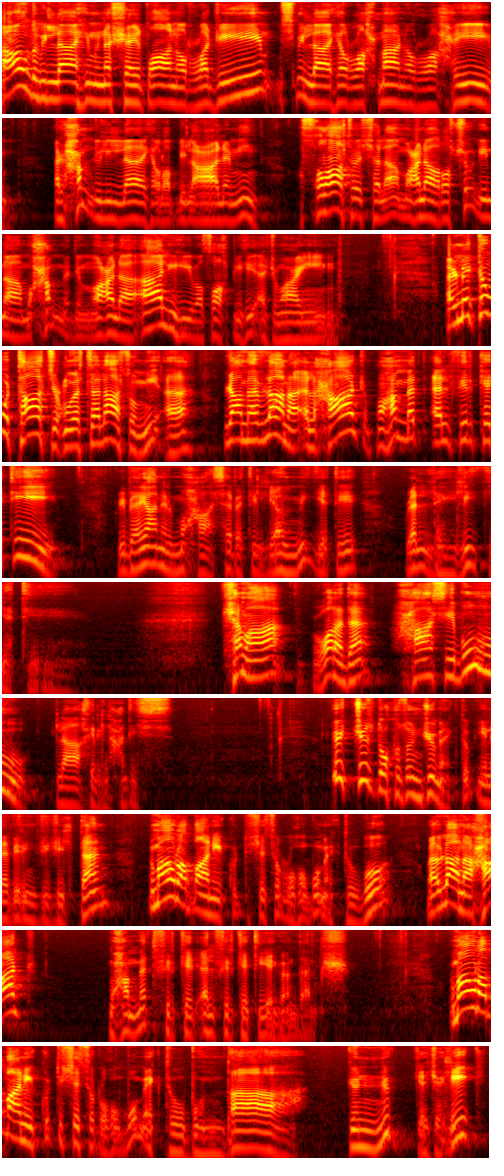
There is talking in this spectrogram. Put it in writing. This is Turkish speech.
Euzu billahi mineşşeytanirracim. Bismillahirrahmanirrahim. Elhamdülillahi rabbil alamin. Salatu ve selamu ala Resulina Muhammedin ve ala alihi ve sahbihi ecmain. El mektubu tasi'u ve selasu mi'e la Mevlana el Hac Muhammed el Firketi bi beyanil muhasebetil yevmiyeti ve leyliyeti. Kema varada hasibu ila ahiril hadis. 309. mektup yine birinci ciltten İmam Rabbani Kuddisesi Ruhu bu mektubu Mevlana Hac Muhammed Firket, El Firketi'ye göndermiş. İmam Rabbani Kuddisesi Ruhu bu mektubunda günlük gecelik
